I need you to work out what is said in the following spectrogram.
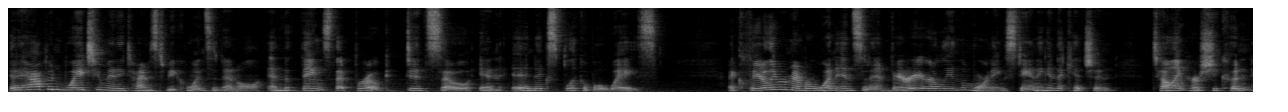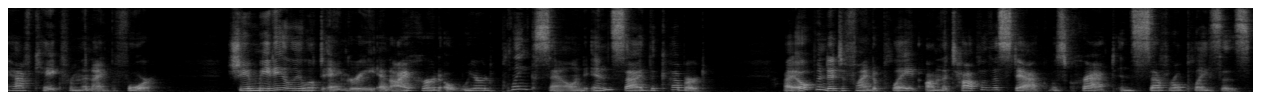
It happened way too many times to be coincidental, and the things that broke did so in inexplicable ways. I clearly remember one incident very early in the morning, standing in the kitchen, telling her she couldn't have cake from the night before. She immediately looked angry, and I heard a weird plink sound inside the cupboard. I opened it to find a plate on the top of the stack was cracked in several places.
